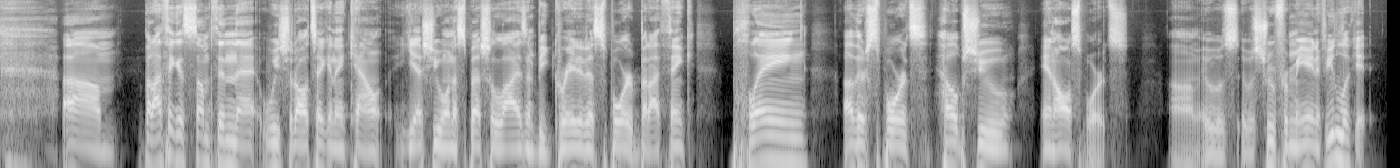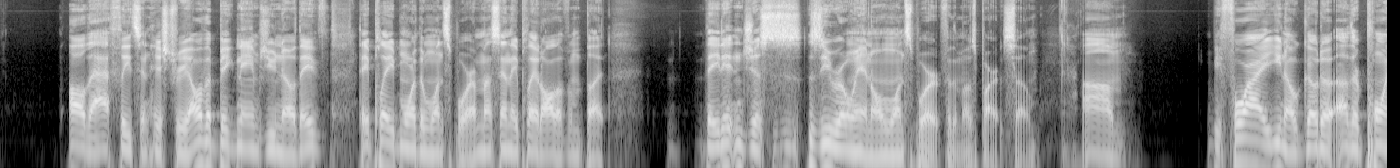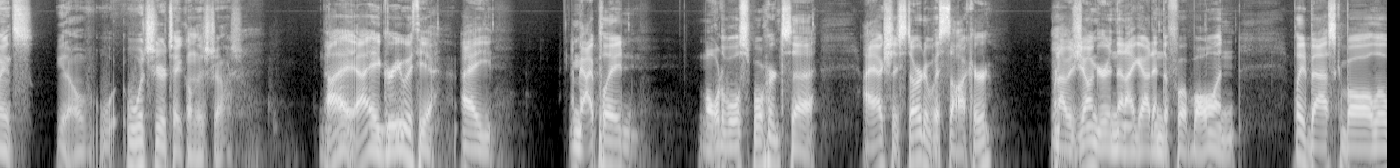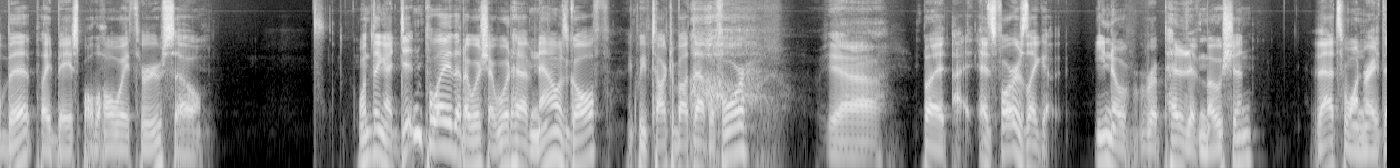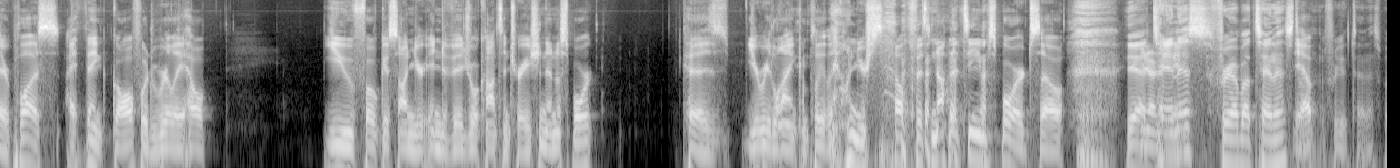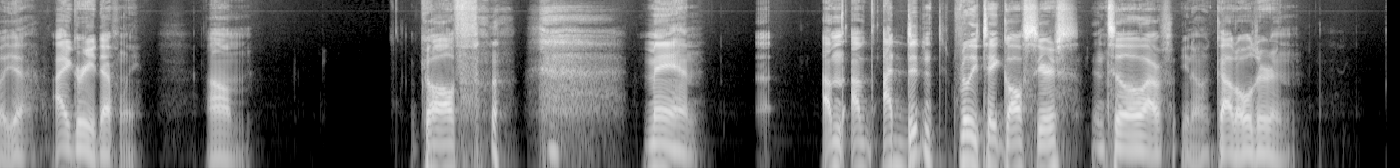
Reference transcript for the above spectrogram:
Um, but I think it's something that we should all take into account. Yes, you want to specialize and be great at a sport, but I think playing other sports helps you in all sports. Um, it was it was true for me, and if you look at all the athletes in history, all the big names you know, they've they played more than one sport. I'm not saying they played all of them, but they didn't just zero in on one sport for the most part. So, um, before I you know go to other points, you know, what's your take on this, Josh? I, I agree with you. I I mean I played multiple sports. Uh, I actually started with soccer when I was younger, and then I got into football and played basketball a little bit, played baseball the whole way through. So one thing I didn't play that I wish I would have now is golf. I think we've talked about that before. Yeah. But as far as like you know repetitive motion, that's one right there. Plus, I think golf would really help you focus on your individual concentration in a sport because you're relying completely on yourself. it's not a team sport. So, yeah, you know tennis. I mean? Forget about tennis. Yep. Don't forget tennis. But yeah, I agree definitely. Um, golf, man. I'm, I'm I didn't really take golf serious until I've you know got older and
